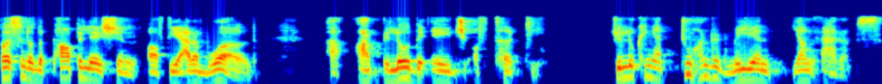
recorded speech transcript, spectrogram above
percent of the population of the arab world uh, are below the age of 30 you're looking at 200 million young arabs.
